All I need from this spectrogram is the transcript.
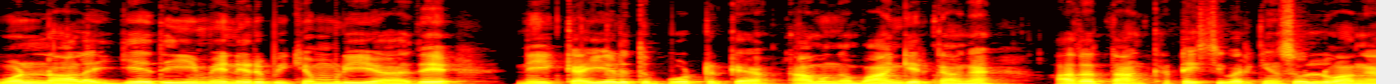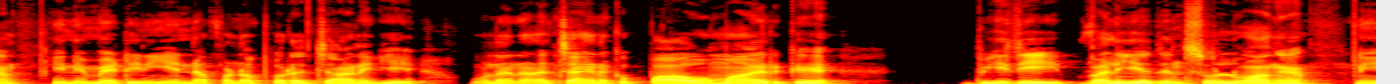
உன்னால் எதையுமே நிரூபிக்க முடியாது. நீ கையெழுத்து போட்டிருக்க அவங்க வாங்கியிருக்காங்க. அதைத்தான் கடைசி வரைக்கும் சொல்லுவாங்க. இனிமேட்டு நீ என்ன பண்ண போகிற ஜானகி? உன்னை நினச்சா எனக்கு பாவமாக இருக்குது விதி வலியதுன்னு சொல்லுவாங்க. நீ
